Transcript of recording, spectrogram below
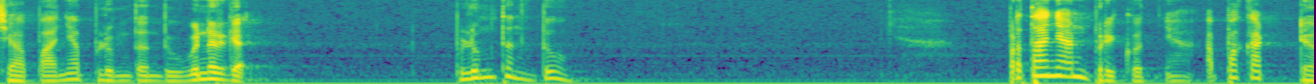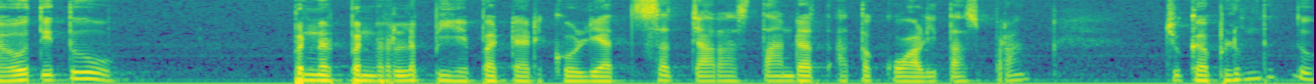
Jawabannya belum tentu. Benar gak? Belum tentu. Pertanyaan berikutnya, apakah Daud itu benar-benar lebih hebat dari Goliat secara standar atau kualitas perang? Juga belum tentu.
